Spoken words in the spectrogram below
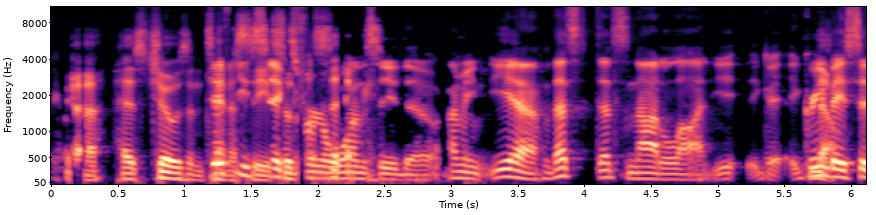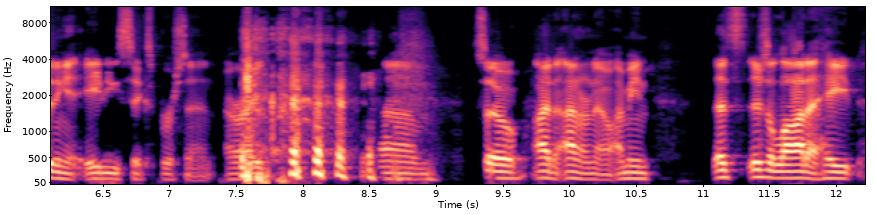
America has chosen Tennessee. So for a one seed, though. I mean, yeah, that's that's not a lot. Green No. Bay's sitting at eighty six percent. All right. um, so I, I don't know. I mean, that's there's a lot of hate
